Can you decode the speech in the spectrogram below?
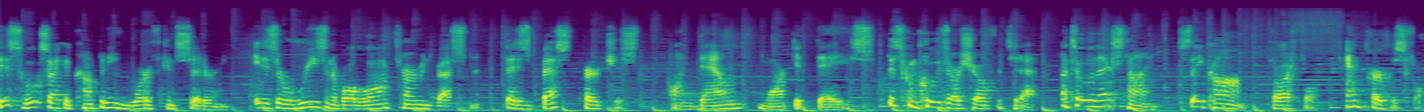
This looks like a company worth considering. It is a reasonable long term investment that is best purchased on down market days. This concludes our show for today. Until the next time, stay calm, thoughtful, and purposeful.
